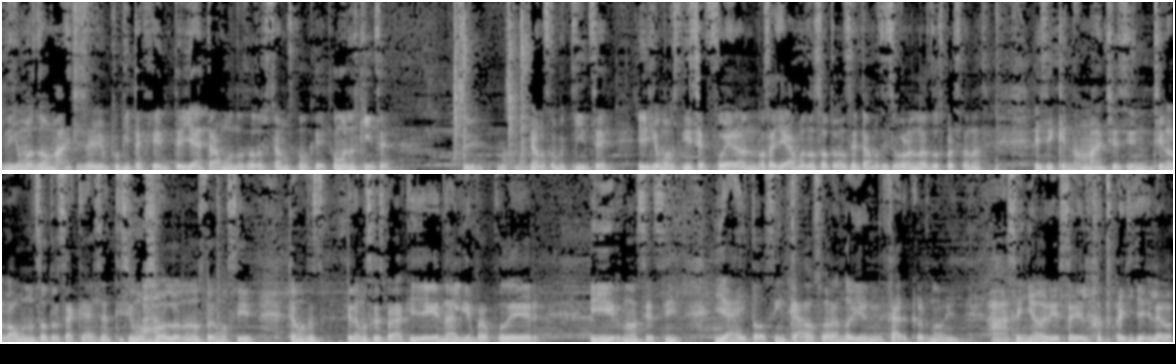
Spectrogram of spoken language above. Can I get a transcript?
Y dijimos, no manches, hay bien poquita gente. Y ya entramos nosotros, entramos como que, como unos 15. Sí, más o menos. Llegamos como 15 y dijimos, y se fueron, o sea, llegamos nosotros, nos sentamos y se fueron las dos personas. Y así que no manches, si, si nos vamos nosotros, se queda el Santísimo solo, no nos podemos ir. Tenemos, tenemos que esperar a que lleguen alguien para poder irnos y así. Y ahí todos hincados orando bien hardcore, ¿no? Y, ah, señor, y este y el otro. Y, ya- y luego,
